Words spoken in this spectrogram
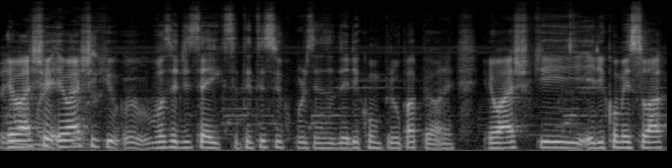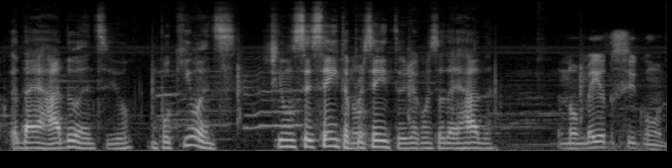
Eu acho, eu acho que uh, você disse aí que 75% dele cumpriu o papel, né? Eu acho que ele começou a dar errado antes, viu? Um pouquinho antes. Acho que uns 60% já começou a dar errado. No meio do segundo.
